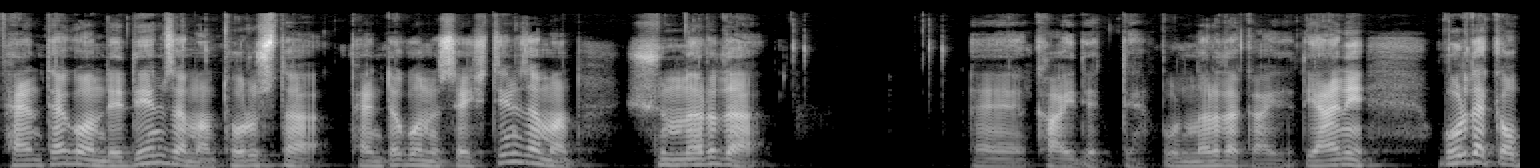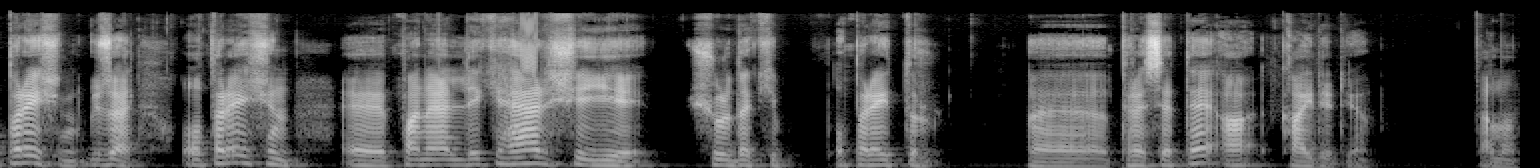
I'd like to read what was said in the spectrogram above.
pentagon dediğim zaman torus'ta pentagonu seçtiğim zaman şunları da e, kaydetti. Bunları da kaydetti. Yani buradaki operation güzel. Operation e, paneldeki her şeyi şuradaki operator e, presete a, kaydediyor. Tamam.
